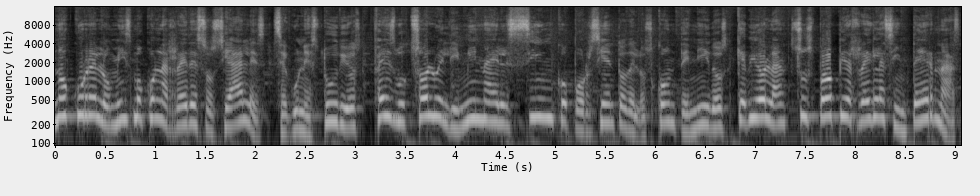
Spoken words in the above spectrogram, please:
no ocurre lo mismo con las redes sociales. Según estudios, Facebook solo elimina el 5% de los contenidos que violan sus propias reglas internas.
